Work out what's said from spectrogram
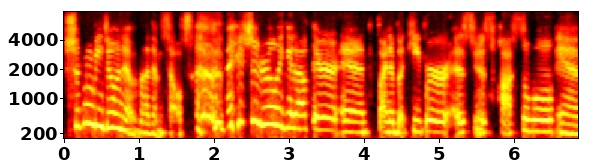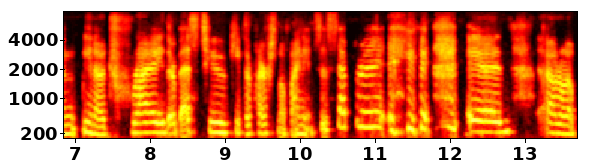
shouldn't be doing it by themselves. they should really get out there and find a bookkeeper as soon as possible and, you know, try their best to keep their personal finances separate. and I don't know,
